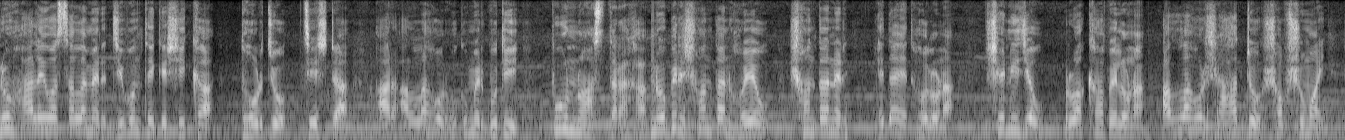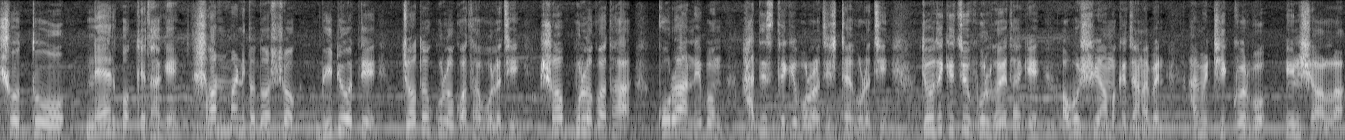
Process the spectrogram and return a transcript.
নূহ আলাইসাল্লামের জীবন থেকে শিক্ষা, ধৈর্য, চেষ্টা আর আল্লাহর হুকুমের প্রতি পূর্ণ আস্থা রাখা। নবীর সন্তান হয়েও সন্তানের হেদায়েত হলো না। সে নিজেও রক্ষা পেল না। আল্লাহর সাহায্য সবসময় সত্য ও ন্যায়ের পক্ষে থাকে। সম্মানিত দর্শক, ভিডিওতে যতগুলো কথা বলেছি, সবগুলো কথা কোরআন এবং হাদিস থেকে বলার চেষ্টা করেছি। যদি কিছু ভুল হয়ে থাকে, অবশ্যই আমাকে জানাবেন। আমি ঠিক করব, ইনশাআল্লাহ।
